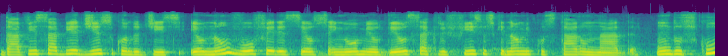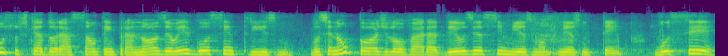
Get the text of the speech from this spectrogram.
Davi sabia disso quando disse: Eu não vou oferecer ao Senhor meu Deus sacrifícios que não me custaram nada. Um dos custos que a adoração tem para nós é o egocentrismo. Você não pode louvar a Deus e a si mesmo ao mesmo tempo. Você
